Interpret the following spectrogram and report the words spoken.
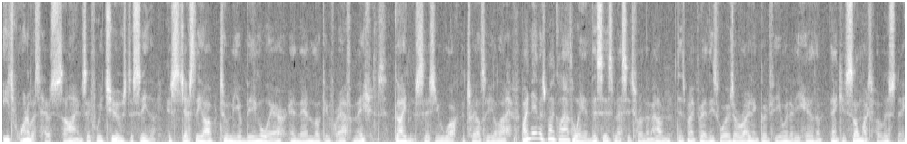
each one of us has signs if we choose to see them. It's just the opportunity of being aware and then looking for affirmations, guidance as you walk the trails of your life. My name is Michael Hathaway, and this is Message from the Mountain. It is my prayer these words are right and good for you whenever you hear them. Thank you so much for listening.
